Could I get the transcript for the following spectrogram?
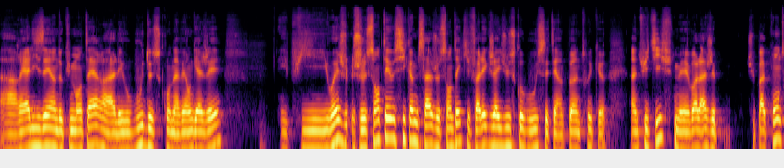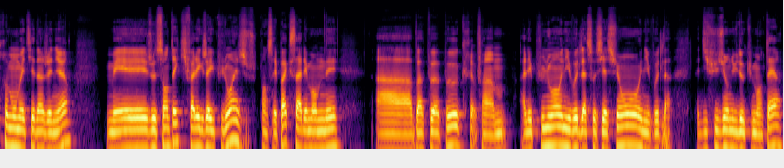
réaliser un documentaire, à aller au bout de ce qu'on avait engagé. Et puis ouais, je, je, sentais aussi comme ça. Je sentais qu'il fallait que j'aille jusqu'au bout. C'était un peu un truc euh, intuitif, mais voilà, je suis pas contre mon métier d'ingénieur, mais je sentais qu'il fallait que j'aille plus loin. Et je pensais pas que ça allait m'emmener à bah, peu à peu enfin, aller plus loin au niveau de l'association, au niveau de la, diffusion du documentaire.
